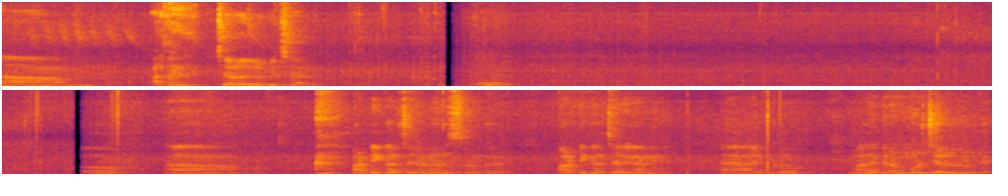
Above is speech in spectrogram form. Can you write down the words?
ఆ, అదే చెరువు చూపించారు. ఆ, హార్టికల్చర్ నడుస్తుంటారు. హార్టికల్చర్ కానీ ఇప్పుడు మా దగ్గర మూడు చెరువులు ఉంటాయి.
